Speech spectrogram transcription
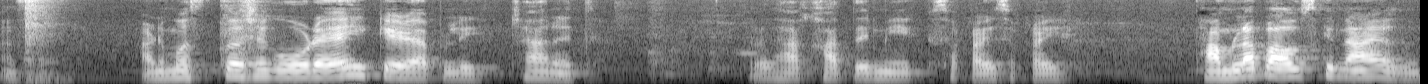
असं. आणि मस्त असे गोड आहे ही केळी आपली. छान आहेत. तर हा खाते मी एक सकाळी सकाळी. थांबला पाऊस की नाही अजून?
